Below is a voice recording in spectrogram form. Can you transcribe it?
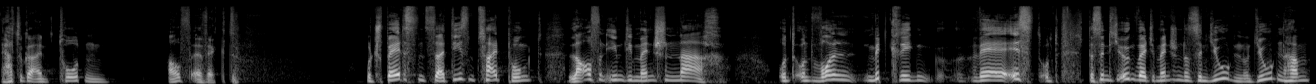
Er hat sogar einen Toten auferweckt. Und spätestens seit diesem Zeitpunkt laufen ihm die Menschen nach und, und wollen mitkriegen, wer er ist. Und das sind nicht irgendwelche Menschen, das sind Juden. Und Juden haben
